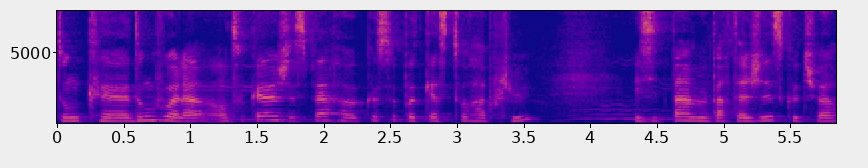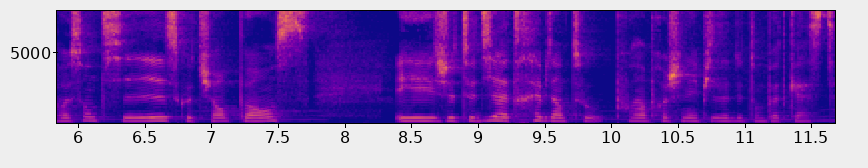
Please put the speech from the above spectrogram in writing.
Donc, euh, donc voilà, en tout cas j'espère que ce podcast t'aura plu. N'hésite pas à me partager ce que tu as ressenti, ce que tu en penses. Et je te dis à très bientôt pour un prochain épisode de ton podcast.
